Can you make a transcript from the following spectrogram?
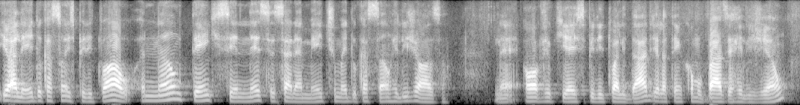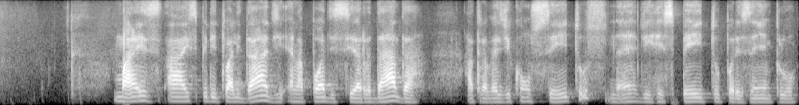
E olha, a educação espiritual não tem que ser necessariamente uma educação religiosa. Né? Óbvio que a espiritualidade ela tem como base a religião, mas a espiritualidade ela pode ser dada através de conceitos né, de respeito, por exemplo,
